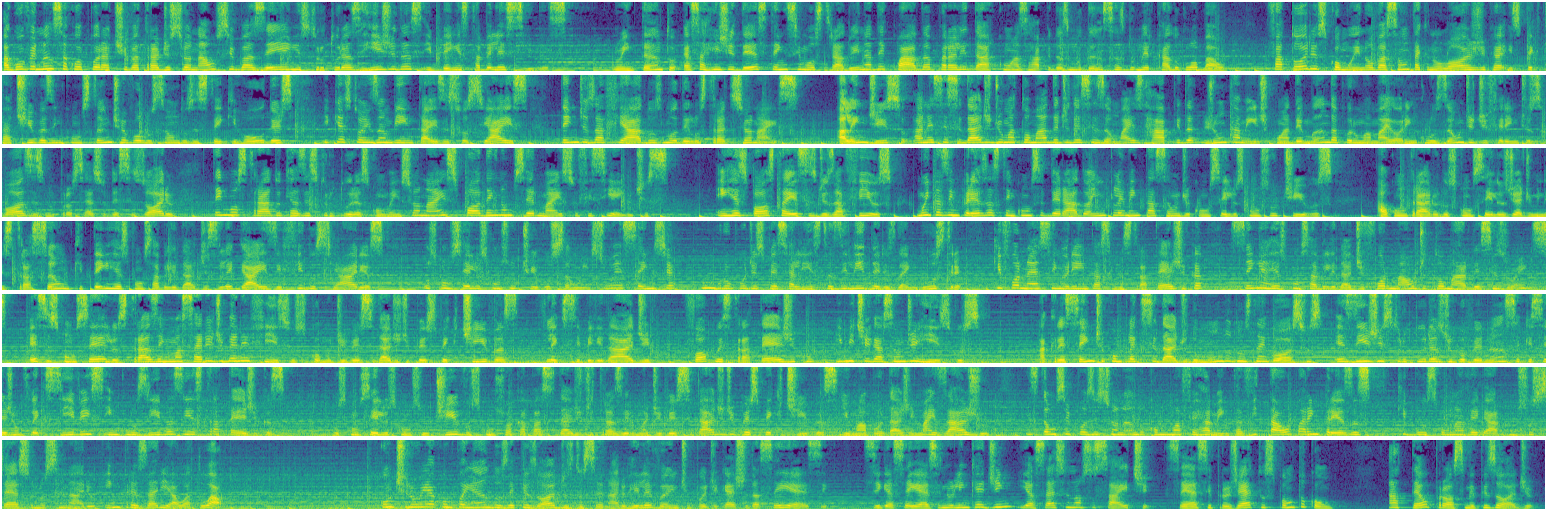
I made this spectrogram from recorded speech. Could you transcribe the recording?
A governança corporativa tradicional se baseia em estruturas rígidas e bem estabelecidas. No entanto, essa rigidez tem se mostrado inadequada para lidar com as rápidas mudanças do mercado global. Fatores como inovação tecnológica, expectativas em constante evolução dos stakeholders e questões ambientais e sociais têm desafiado os modelos tradicionais. Além disso, a necessidade de uma tomada de decisão mais rápida, juntamente com a demanda por uma maior inclusão de diferentes vozes no processo decisório, tem mostrado que as estruturas convencionais podem não ser mais suficientes. Em resposta a esses desafios, muitas empresas têm considerado a implementação de conselhos consultivos, ao contrário dos conselhos de administração, que têm responsabilidades legais e fiduciárias, os conselhos consultivos são, em sua essência, um grupo de especialistas e líderes da indústria que fornecem orientação estratégica sem a responsabilidade formal de tomar decisões. Esses conselhos trazem uma série de benefícios, como diversidade de perspectivas, flexibilidade, foco estratégico e mitigação de riscos, a crescente complexidade do mundo dos negócios exige estruturas de governança que sejam flexíveis, inclusivas e estratégicas. Os conselhos consultivos, com sua capacidade de trazer uma diversidade de perspectivas e uma abordagem mais ágil, estão se posicionando como uma ferramenta vital para empresas que buscam navegar com sucesso no cenário empresarial atual. Continue acompanhando os episódios do Cenário Relevante, o podcast da CIS. Siga a CS no LinkedIn e acesse o nosso site csprojetos.com. Até o próximo episódio!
